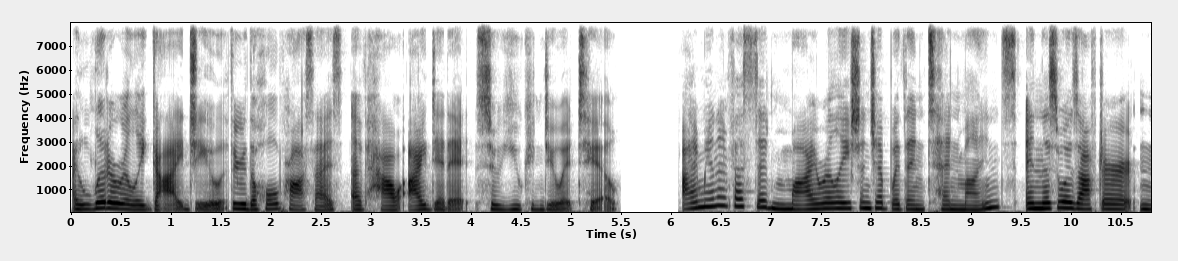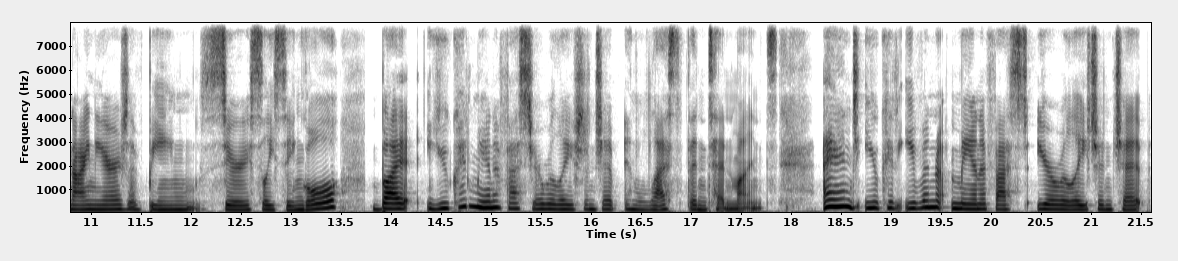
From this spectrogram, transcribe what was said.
I literally guide you through the whole process of how I did it so you can do it too. I manifested my relationship within 10 months, and this was after nine years of being seriously single. But you could manifest your relationship in less than 10 months, and you could even manifest your relationship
